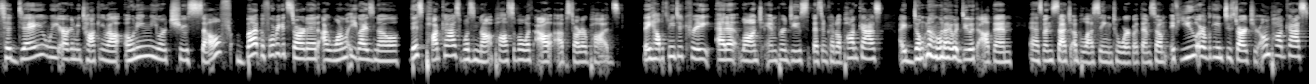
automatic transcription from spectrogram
today we are going to be talking about owning your true self. But before we get started, I want to let you guys know this podcast was not possible without Upstarter Pods. They helped me to create, edit, launch, and produce this incredible podcast. I don't know what I would do without them. It has been such a blessing to work with them. So if you are looking to start your own podcast,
